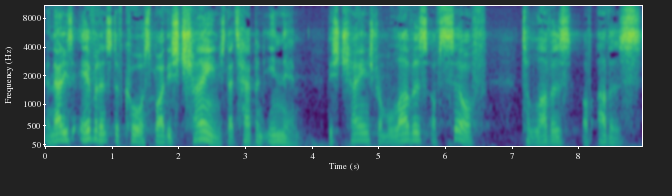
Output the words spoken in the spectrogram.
And that is evidenced, of course, by this change that's happened in them this change from lovers of self to lovers of others.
